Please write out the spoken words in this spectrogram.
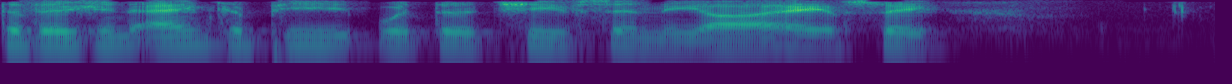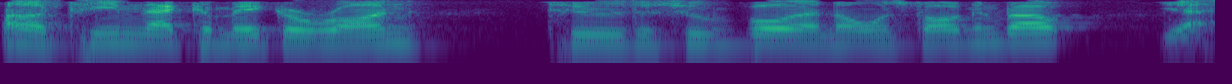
division and compete with the Chiefs in the uh, AFC. A team that could make a run to the Super Bowl that no one's talking about. Yes.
